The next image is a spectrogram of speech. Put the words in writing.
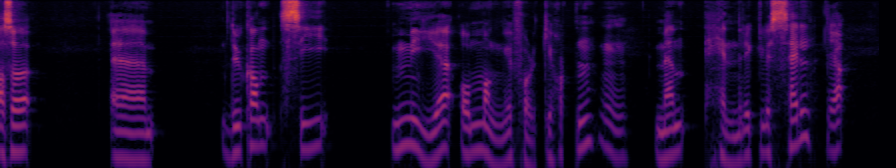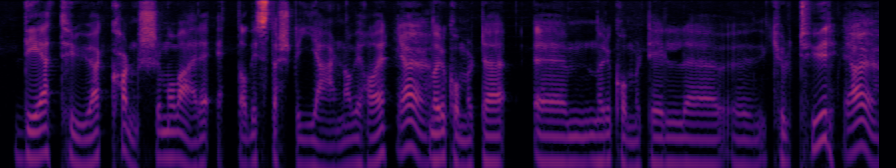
Altså eh, Du kan si mye om mange folk i Horten, Mm. men Henrik Lysell Ja. Det tror jeg kanskje må være et av de største jerna vi har Ja, ja. når det kommer til Um, Når det kommer til uh, kultur. Ja, ja.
